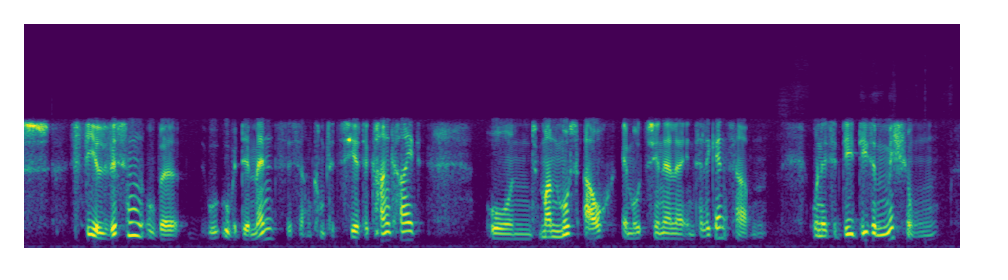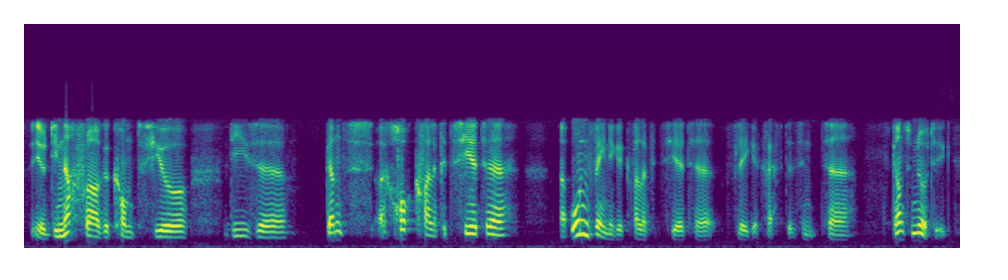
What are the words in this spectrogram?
viel wissen über, über Demenz. Es ist eine komplizierte Krankheit. Und man muss auch emotionelle Intelligenz haben. Und es, die, diese Mischung, die Nachfrage kommt für diese ganz äh, hochqualifizierte äh, und wenige qualifizierte Pflegekräfte sind äh, ganz nötig.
